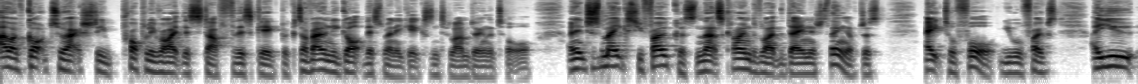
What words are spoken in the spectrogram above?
oh, I've got to actually properly write this stuff for this gig because I've only got this many gigs until I'm doing the tour, and it just makes you focus, and that's kind of like the Danish thing of just eight till four. You will focus. Are you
